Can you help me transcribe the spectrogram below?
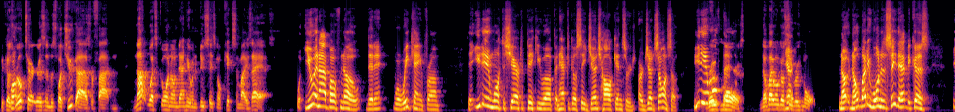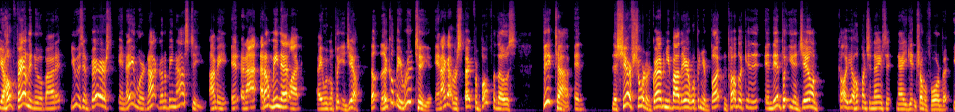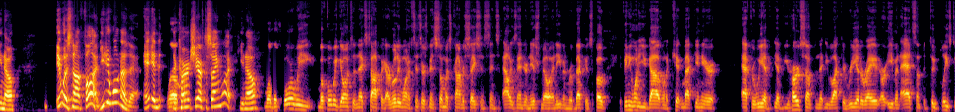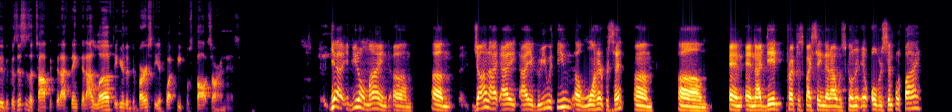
Because well, real terrorism is what you guys are fighting, not what's going on down here when the dude says he's going to kick somebody's ass. Well, you and I both know that it, where we came from, that you didn't want the sheriff to pick you up and have to go see Judge Hawkins or, or Judge so and so. You didn't Ruth want that. Morris. Nobody want to go yeah. see Ruth Moore. No, nobody wanted to see that because your whole family knew about it. You was embarrassed, and they were not going to be nice to you. I mean, it, and I, I don't mean that like, hey, we're going to put you in jail. They're, they're going to be rude to you, and I got respect for both of those, big time. And the sheriff, short of grabbing you by the ear, whooping your butt in public, and and then put you in jail and call you a whole bunch of names that now you get in trouble for. But you know, it was not fun. You didn't want none of that. And, and well, the current sheriff the same way, you know. Well, before we before we go into the next topic, I really want to, since there's been so much conversation since Alexander and Ismael and even Rebecca spoke, if any one of you guys want to kick back in here after we have have you heard something that you would like to reiterate or even add something to, please do, because this is a topic that I think that I love to hear the diversity of what people's thoughts are in this. Yeah, if you don't mind, um, um, John, I, I, I agree with you uh, 100%. Um, um, and, and I did preface by saying that I was going to oversimplify.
